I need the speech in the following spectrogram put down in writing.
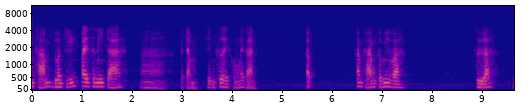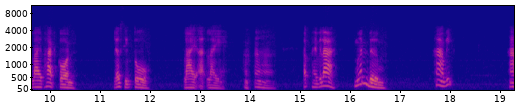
ำถามดวนจีไปสนีจ๋าประจำเช่นเคยของรายการ ครับคำถามก็มีว่า เสือ ลายพาดก่อน แล้วสิงโต ลายอะไรครับให้เวลาเหมือนเดิมห้าวิห้า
